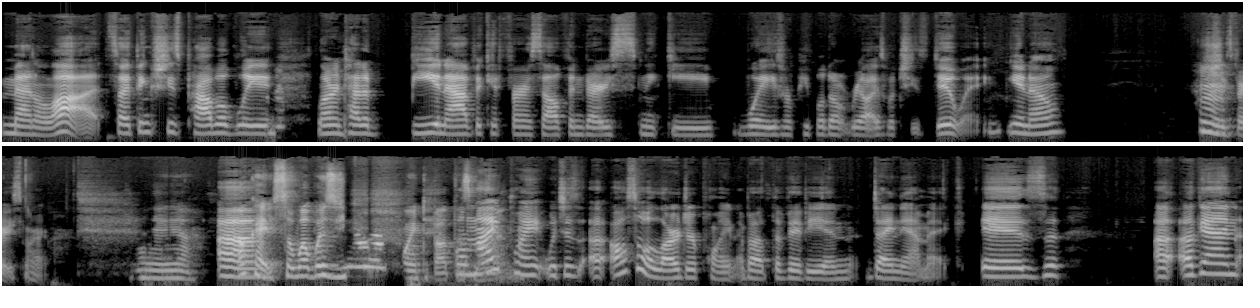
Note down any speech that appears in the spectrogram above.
men a lot so i think she's probably Mhm. learned how to be an advocate for herself in very sneaky ways where people don't realize what she's doing you know Hmm. she's very smart Yeah, yeah, um, okay, so what was your point about this? Well, my point, which is uh, also a larger point about the Vivian dynamic, is uh, again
